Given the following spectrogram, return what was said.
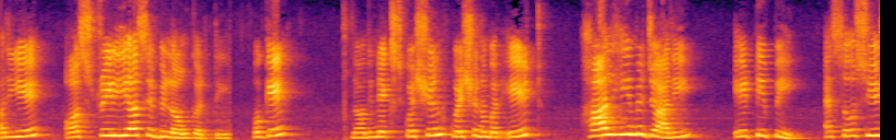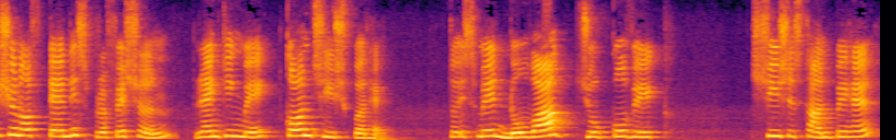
और ये ऑस्ट्रेलिया से बिलोंग करती है। Okay now the next question question number eight हाल ही में जारी ATP association of tennis profession ranking में कौन शीर्ष पर है? तो इसमें नोवाक जोकोविक शीर्ष स्थान पे है।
